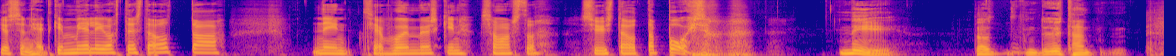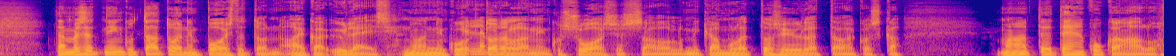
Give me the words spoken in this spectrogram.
jos sen hetken mielijohteesta ottaa, niin se voi myöskin samasta syystä ottaa pois. Niin. No, nythän tämmöiset niin kuin tatuoinnin poistot on aika yleisiä. Ne on niin kuin Kyllä. todella niin kuin suosiossa ollut, mikä on mulle tosi yllättävää, koska mä ajattelin, että eihän kukaan halua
